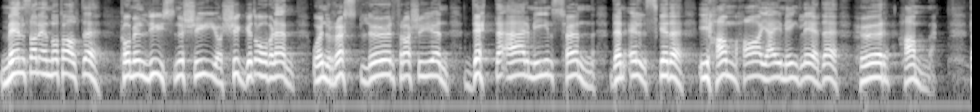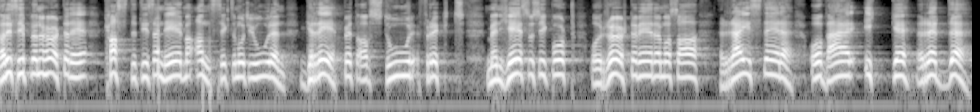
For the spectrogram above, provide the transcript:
Mens han ennå talte, kom en lysende sky og skygget over dem og en røst lød fra skyen. Dette er min sønn, den elskede. I ham har jeg min glede. Hør ham. Da disiplene hørte det, kastet de seg ned med ansiktet mot jorden, grepet av stor frykt. Men Jesus gikk bort og rørte ved dem og sa, 'Reis dere, og vær ikke redde.'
